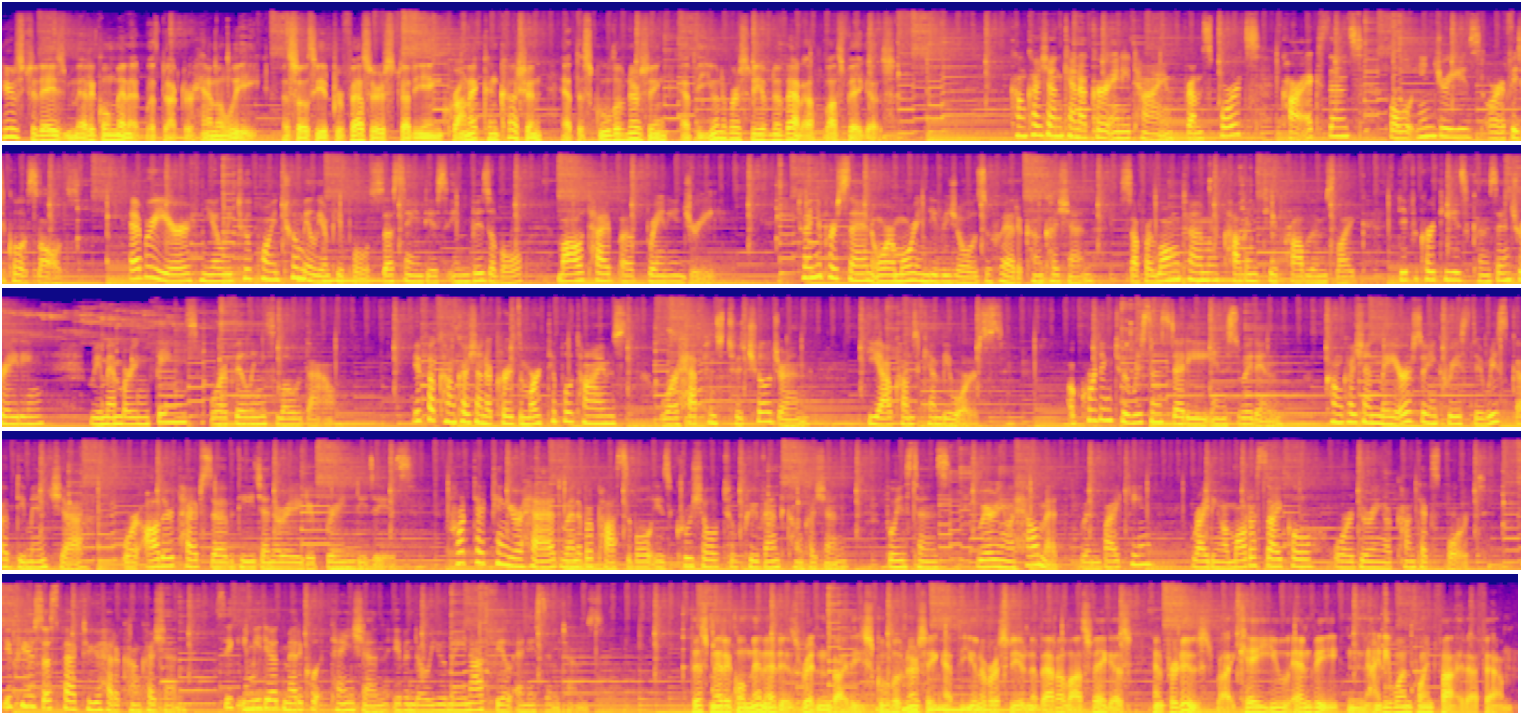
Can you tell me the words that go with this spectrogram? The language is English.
Here's today's Medical Minute with Dr. Hannah Lee, Associate Professor studying chronic concussion at the School of Nursing at the University of Nevada, Las Vegas. Concussion can occur anytime from sports, car accidents, fall injuries, or physical assaults. Every year, nearly 2.2 million people sustain this invisible, mild type of brain injury. 20% or more individuals who had a concussion suffer long term cognitive problems like difficulties concentrating, remembering things, or feeling slowed down. If a concussion occurs multiple times or happens to children, the outcomes can be worse. According to a recent study in Sweden, concussion may also increase the risk of dementia or other types of degenerative brain disease. Protecting your head whenever possible is crucial to prevent concussion. For instance, wearing a helmet when biking, riding a motorcycle, or during a contact sport. If you suspect you had a concussion, seek immediate medical attention even though you may not feel any symptoms. This Medical Minute is written by the School of Nursing at the University of Nevada, Las Vegas, and produced by KUNV 91.5 FM.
